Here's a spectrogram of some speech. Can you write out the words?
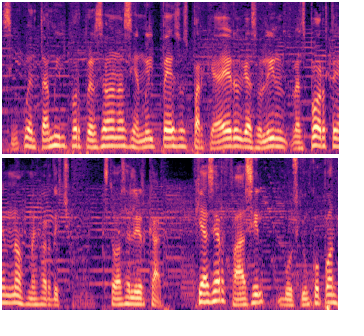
50 mil por persona, 100 mil pesos, parqueaderos, gasolina, transporte, no, mejor dicho. Esto va a salir caro. ¿Qué hacer? Fácil, busque un cupón.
